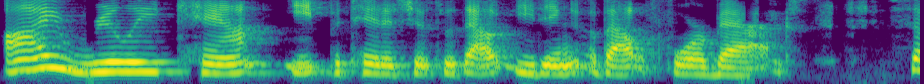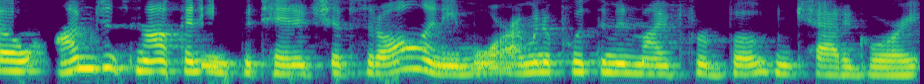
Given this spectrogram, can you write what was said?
I really can't eat potato chips without eating about four bags. So I'm just not going to eat potato chips at all anymore. I'm going to put them in my verboten category.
